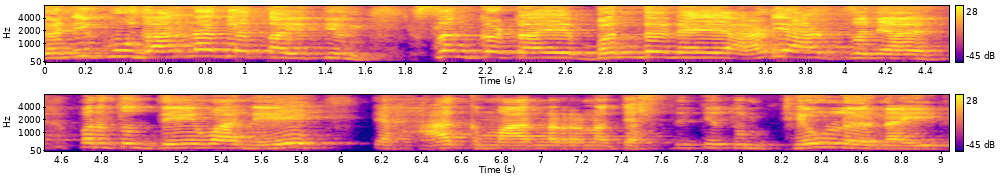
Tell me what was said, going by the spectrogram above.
गणिक त्यांना देता येतील. संकट आहे बंधन आहे आणि अडचणी आहे. परंतु देवाने त्या हाक मारणाऱ्यांना त्या स्थितीतून ठेवलं नाही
